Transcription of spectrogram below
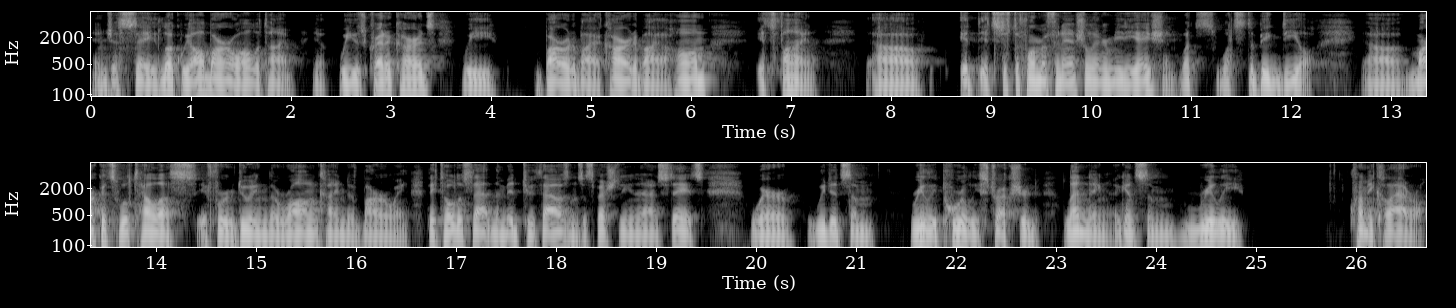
and just say, look, we all borrow all the time. You know, we use credit cards, we borrow to buy a car, to buy a home. It's fine. Uh, it, it's just a form of financial intermediation. What's what's the big deal? Uh, markets will tell us if we're doing the wrong kind of borrowing. They told us that in the mid 2000s, especially in the United States, where we did some really poorly structured lending against some really crummy collateral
